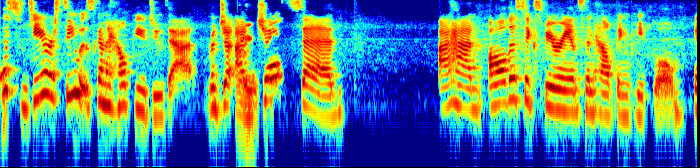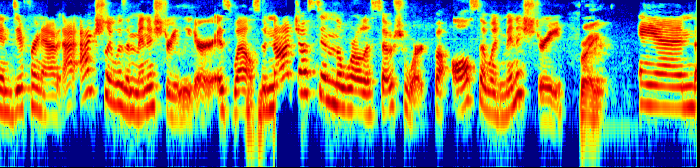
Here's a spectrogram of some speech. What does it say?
this drc was going to help you do that. I just said i had all this experience in helping people in different i actually was a ministry leader as well. Mm-hmm. so not just in the world of social work but also in ministry. Right. And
